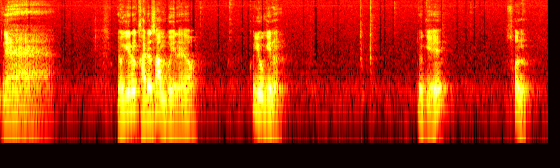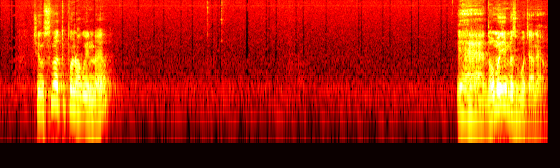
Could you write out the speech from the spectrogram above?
네. 여기는 가려서 안 보이네요. 그 여기는 여기 손 지금 스마트폰 하고 있나요? 예, 넘어지면서 보잖아요.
